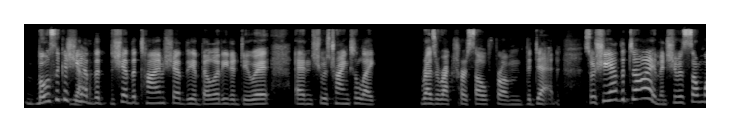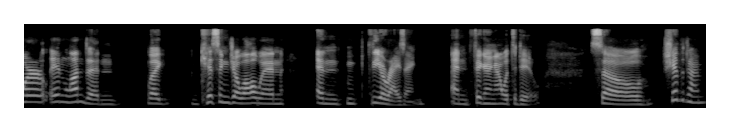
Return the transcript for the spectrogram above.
mostly because she yeah. had the she had the time, she had the ability to do it, and she was trying to like resurrect herself from the dead. So she had the time and she was somewhere in London, like kissing Joe Alwyn and theorizing and figuring out what to do. So she had the time.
